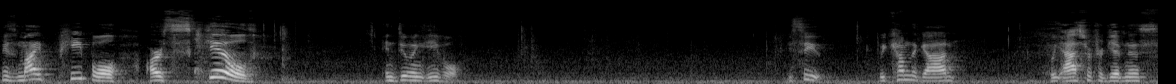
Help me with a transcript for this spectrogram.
Says, My people are skilled in doing evil. You see, we come to God, we ask for forgiveness,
